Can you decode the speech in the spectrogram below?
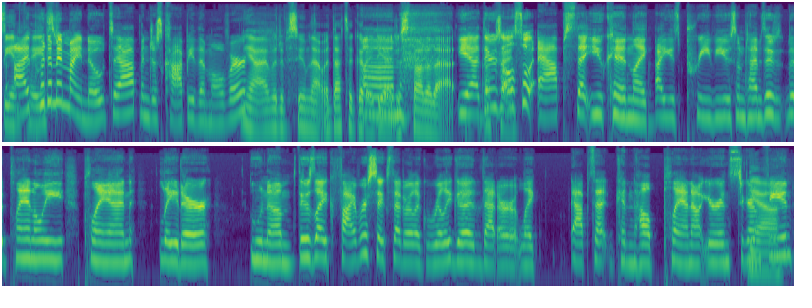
copy and paste? I put them in my notes app and just copy them over. Yeah, I would assume that would. That's a good idea. I just thought of that. Um, Yeah, there's Okay. also apps that you can like. I use Preview sometimes. There's the Planoly, Plan, Later, Unum. There's like five or six that are like really good that are like apps that can help plan out your Instagram Yeah. feed.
